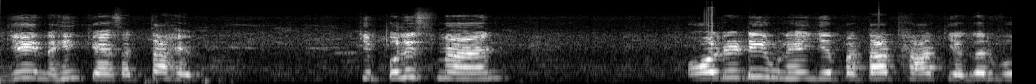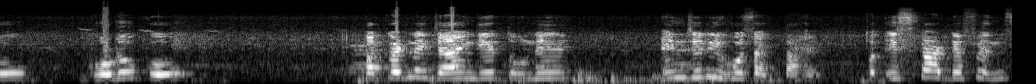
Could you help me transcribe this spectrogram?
ये नहीं कह सकता है कि पुलिसमैन ऑलरेडी उन्हें ये पता था कि अगर वो घोड़ों को पकड़ने जाएँगे तो उन्हें इंजरी हो सकता है। तो इसका डिफेंस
